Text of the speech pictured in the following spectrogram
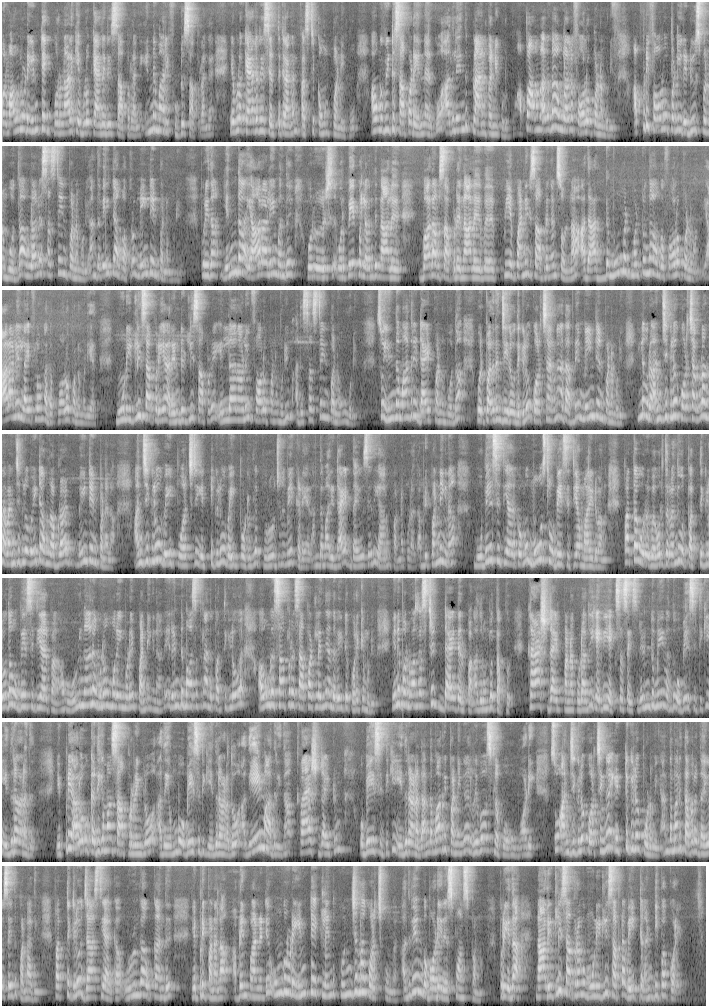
ஒரு அவங்களோட இன்டேக் ஒரு நாளைக்கு எவ்வளோ கேலரிஸ் சாப்பிட்றாங்க? என்ன மாதிரி ஃபுட்டு சாப்பிட்றாங்க? எவ்வளோ கேலரிஸ் எடுத்துக்கிறாங்கன்னு ஃபஸ்ட்டு கவுண்ட் பண்ணிப்போம். அவங்க வீட்டு சாப்பாடு என்ன இருக்கோ அதுலேருந்து பிளான் பண்ணி கொடுப்போம். அப்போ அவங்க அதை தான் அவங்களால ஃபாலோ பண்ண முடியும். அப்படி ஃபாலோ பண்ணி ரெடியூஸ் பண்ணும்போது தான் அவங்களால சஸ்டெயின் பண்ண முடியும். அந்த வெயிட் அவங்க அப்புறம் மெயின்டைன் பண்ண முடியும். புரியுதா? எந்த யாராலையும் வந்து ஒரு ஒரு பேப்பரில் வந்து நாலு பாதாம் சாப்பிடு நாலு வ- பன்னீர் சாப்பிடுங்கன்னு சொன்னால் அது அந்த மூமெண்ட் மட்டும்தான் அவங்க ஃபாலோ பண்ணுவாங்க. யாராலையும் லைஃப் லாங் அதை ஃபாலோ பண்ண முடியாது. மூணு இட்லி சாப்பிட்றியா? ரெண்டு இட்லி சாப்பிட்றியா? எல்லாராலையும் ஃபாலோ பண்ண முடியும். அது சஸ்டெயின் பண்ணவும் முடியும். ஸோ இந்த மாதிரி டயட் பண்ணும்போது தான் ஒரு பதினஞ்சு இருபது கிலோ குறைச்சாங்கன்னா அதை அப்படியே மெயின்டைன் பண்ண முடியும். இல்லை ஒரு அஞ்சு கிலோ குறைச்சா கூட அந்த அஞ்சு கிலோ வெயிட் அவங்க அப்படியே மெயின்டைன் பண்ணலாம். அஞ்சு கிலோ வெயிட் குறைச்சிட்டு எட்டு கிலோ வெயிட் போடுறதுல பிரயோஜனமே கிடையாது. அந்த மாதிரி டயட் தயவு செய்து யாரும் பண்ணக்கூடாது. அப்படி பண்ணிங்கன்னா ஒபேசிட்டியாக இருக்கவங்க மோஸ்ட் ஒபேசிட்டியாக மாறிடுவாங்க. பார்த்தா ஒரு ஒருத்தர் வந்து ஒரு பத்து கிலோ தான் ஒபேசிட்டியாக இருப்பாங்க. அவங்க ஒழுங்கான உணவு முறை முறை பண்ணிங்கனாலே ரெண்டு மாதத்தில் அந்த பத்து கிலோவை அவங்க சாப்பிட்ற சாப்பாட்டிலேருந்தே அந்த வெயிட்டை குறைக்க முடியும். என்ன பண்ணுவாங்க? ஸ்ட்ரிக்ட் டயட் இருப்பாங்க. அது ரொம்ப தப்பு. கிராஷ் டயட் பண்ணக்கூடாது. ஹெவி எக்ஸசைஸ் ரெண்டுமே வந்து ஒபேசிட்டிக்கு எதிரானது. எப்படி அளவுக்கு அதிகமாக சாப்பிட்றீங்களோ அது ரொம்ப ஒபேசிட்டிக்கு எதிரானதோ அதே மாதிரி தான் கிராஷ் டயட்டும் ஒபேசிட்டிக்கு எதிரானது. அந்த மாதிரி பண்ணிங்க ரிவர்ஸில் போகும் பாடி ஸோ அஞ்சு கிலோ குறைச்சிங்கன்னா எட்டு கிலோ போடுவீங்க. அந்த மாதிரி தவிர தயவு செய்து பண்ணாதீங்க. பத்து கிலோ ஜாஸ்தியாக இருக்கா? ஒழுங்காக உட்காந்து எப்படி பண்ணலாம் அப்படின்னு பண்ணிட்டு உங்களுடைய இன்டேக்லேருந்து கொஞ்சமாக குறைச்சிக்கோங்க. அதுவே உங்கள் பாடி ரெஸ்பான்ஸ் பண்ணும். புரியுதா? நாலு இட்லி சாப்பிட்றவங்க மூணு இட்லி சாப்பிட்டா வெயிட் கண்டிப்பாக குறையும்.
